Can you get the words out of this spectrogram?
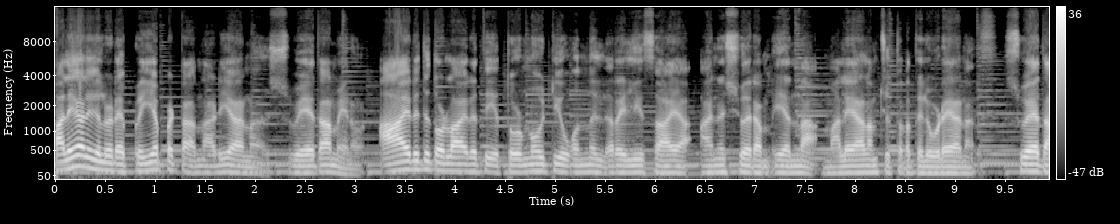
മലയാളികളുടെ പ്രിയപ്പെട്ട നടിയാണ് ശ്വേത മേനോൻ. ആയിരത്തി തൊള്ളായിരത്തി തൊണ്ണൂറ്റി ഒന്നിൽ റിലീസായ അനശ്വരം എന്ന മലയാളം ചിത്രത്തിലൂടെയാണ് ശ്വേത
